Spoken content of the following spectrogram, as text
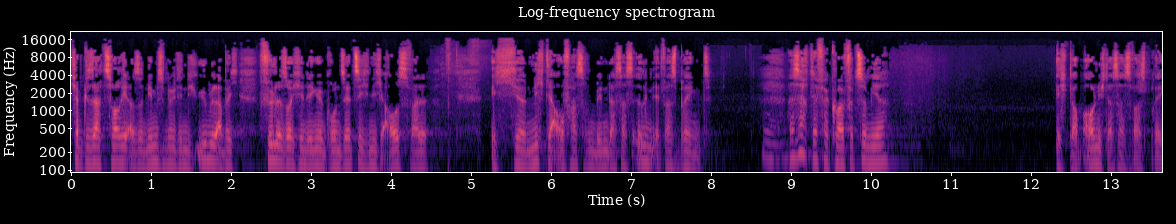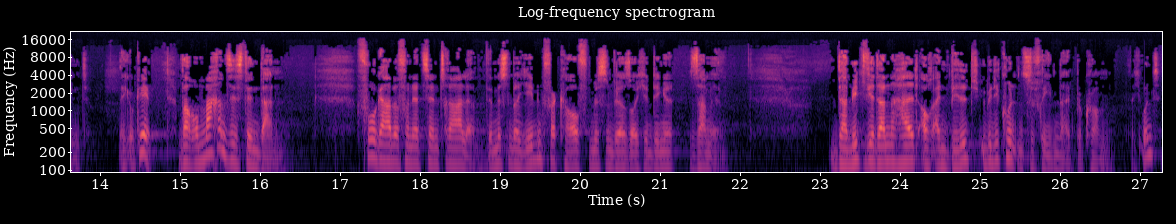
Ich habe gesagt, sorry, also nehmen Sie mir bitte nicht übel, aber ich fülle solche Dinge grundsätzlich nicht aus, weil ich äh, nicht der Auffassung bin, dass das irgendetwas bringt. Mhm. Da sagt der Verkäufer zu mir, ich glaube auch nicht, dass das was bringt. Ich, okay, warum machen Sie es denn dann? Vorgabe von der Zentrale. Wir müssen bei jedem Verkauf müssen wir solche Dinge sammeln, damit wir dann halt auch ein Bild über die Kundenzufriedenheit bekommen. Und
